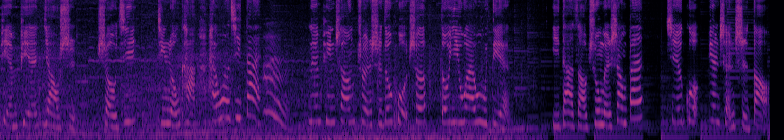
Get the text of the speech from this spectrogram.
偏偏钥匙、手机、金融卡还忘记带，连平常准时的火车都意外误点。一大早出门上班，结果变成迟到。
